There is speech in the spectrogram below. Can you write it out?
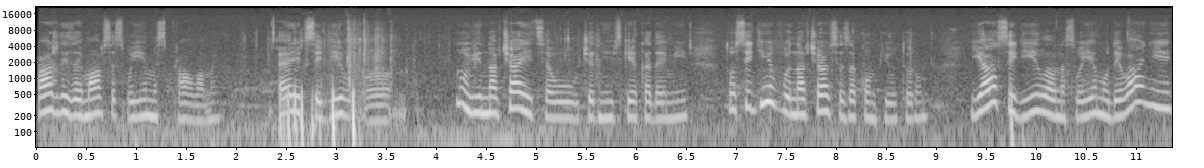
Кожен займався своїми справами. Ерік сидів, е, ну він навчається у Чернігівській академії, то сидів, навчався за комп'ютером. Я сиділа на своєму дивані,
